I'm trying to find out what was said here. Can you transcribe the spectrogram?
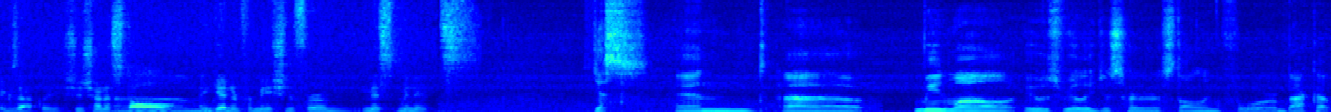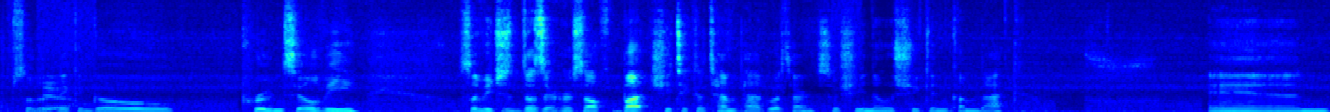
exactly. She's trying to stall Um, and get information from Miss Minutes. Yes, and uh, meanwhile, it was really just her stalling for backup so that they could go prune Sylvie. Sylvie just does it herself, but she takes a temp pad with her, so she knows she can come back. And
